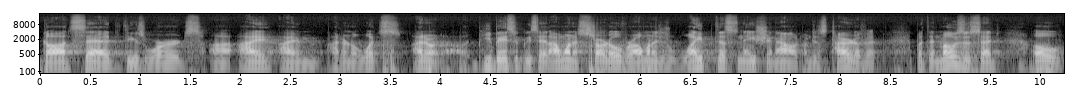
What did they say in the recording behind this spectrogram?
God said these words. Uh, I, I'm, I don't know what's, I don't, he basically said, I want to start over. I want to just wipe this nation out. I'm just tired of it. But then Moses said, Oh,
